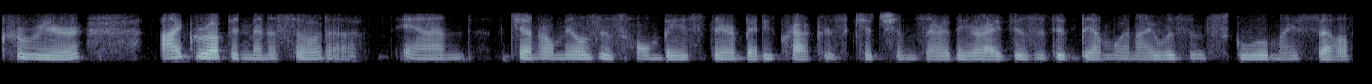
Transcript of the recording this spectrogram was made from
career. I grew up in Minnesota and General Mills is home base there. Betty Crocker's kitchens are there. I visited them when I was in school myself.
